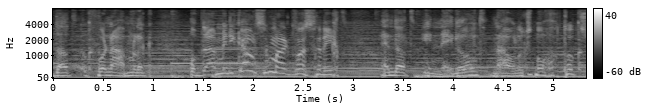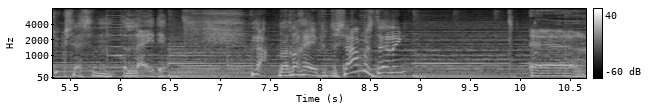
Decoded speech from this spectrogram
dat voornamelijk op de Amerikaanse markt was gericht... en dat in Nederland nauwelijks nog tot successen leidde. Nou, dan nog even de samenstelling. Eh...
